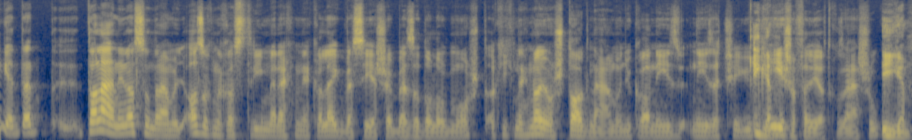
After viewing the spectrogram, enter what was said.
Igen, tehát talán én azt mondanám, hogy azoknak a streamereknek a legveszélyesebb ez a dolog most, akiknek nagyon stagnál mondjuk a néz, nézettségük Igen. és a feliratkozásuk, Igen.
